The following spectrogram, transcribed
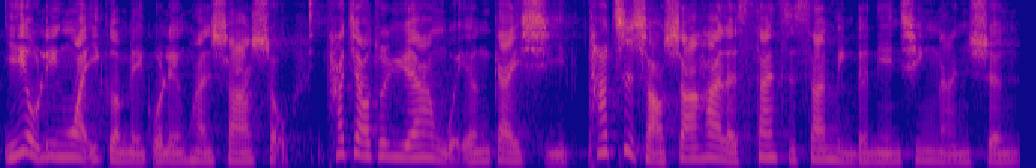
也有另外一个美国连环杀手，他叫做约翰韦恩盖西，他至少杀害了三十三名的年轻男生。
